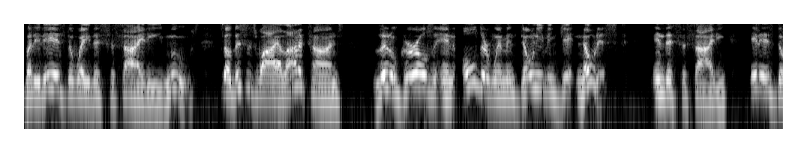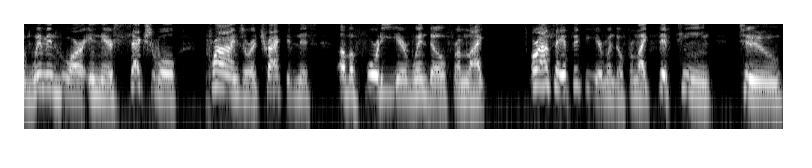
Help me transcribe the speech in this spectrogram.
but it is the way this society moves. So this is why a lot of times little girls and older women don't even get noticed in this society. It is the women who are in their sexual primes or attractiveness of a 40 year window from like, or I'll say a 50 year window from like 15 to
